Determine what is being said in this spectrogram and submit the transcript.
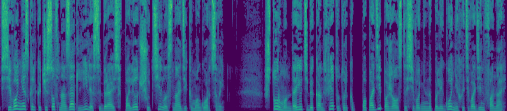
Всего несколько часов назад Лиля, собираясь в полет, шутила с Надей Комогорцевой. «Штурман, даю тебе конфету, только попади, пожалуйста, сегодня на полигоне хоть в один фонарь.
